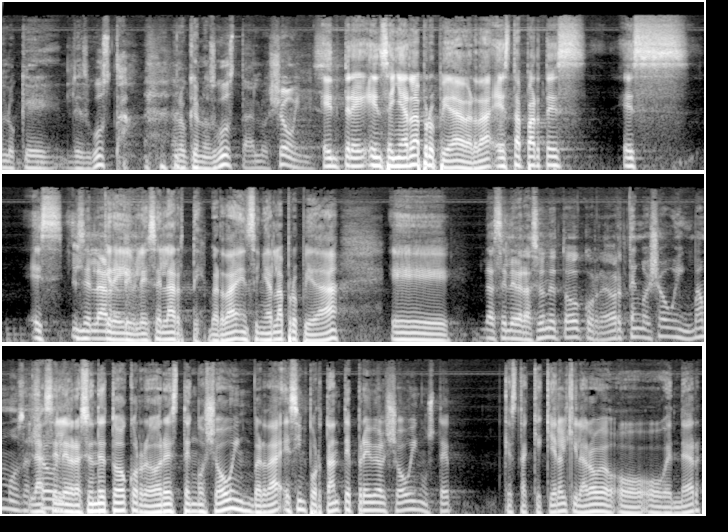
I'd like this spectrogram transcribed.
lo que les gusta, a lo que nos gusta, a los showings. Entre enseñar la propiedad, ¿verdad? Esta parte es, es es, increíble, es el arte, ¿verdad? Enseñar la propiedad. Eh, la celebración de todo corredor, tengo showing, vamos al La celebración de todo corredor es tengo showing, ¿verdad? Es importante previo al showing, usted que, está, que quiera alquilar o, vender,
